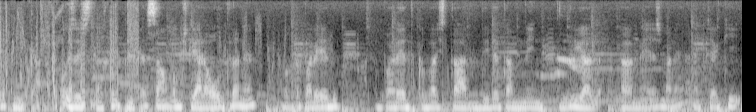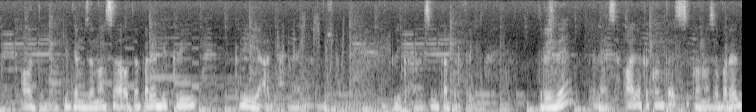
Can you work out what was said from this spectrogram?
replicar. Depois desta replicação, vamos criar outra, né? Outra parede. A parede que vai estar diretamente ligada à mesma, né? Aqui, aqui, ótimo. Aqui temos a nossa outra parede cri criada, né? Vamos replicar, assim está perfeito. 3D, beleza. Olha o que acontece com a nossa parede.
